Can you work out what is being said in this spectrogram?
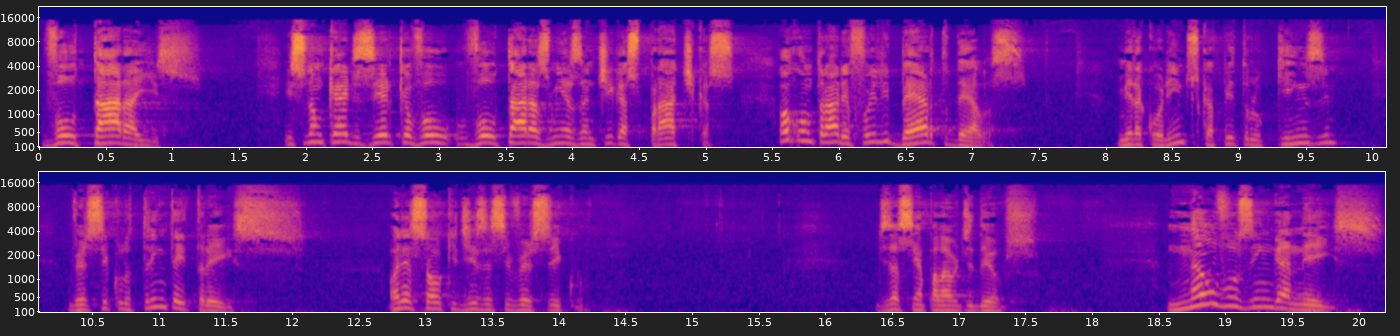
voltar a isso. Isso não quer dizer que eu vou voltar às minhas antigas práticas ao contrário, eu fui liberto delas. 1 Coríntios, capítulo 15, versículo 33. Olha só o que diz esse versículo. Diz assim a palavra de Deus: Não vos enganeis.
